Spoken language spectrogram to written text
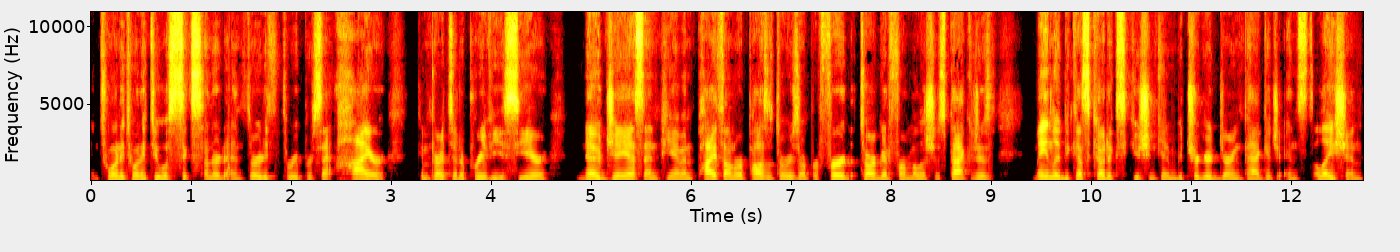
in 2022 was 633% higher compared to the previous year. Node.js, NPM, and Python repositories are preferred target for malicious packages, mainly because code execution can be triggered during package installation.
